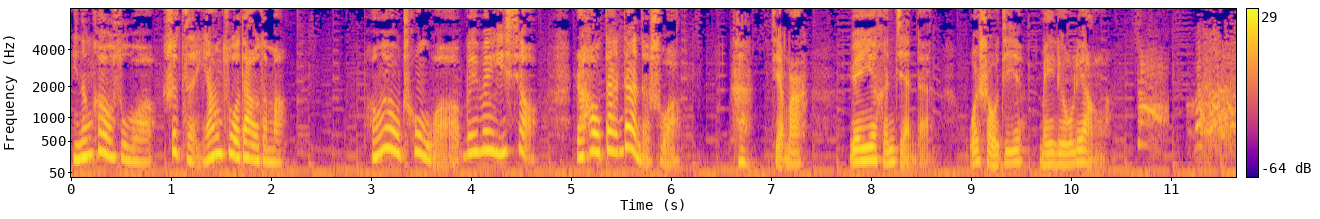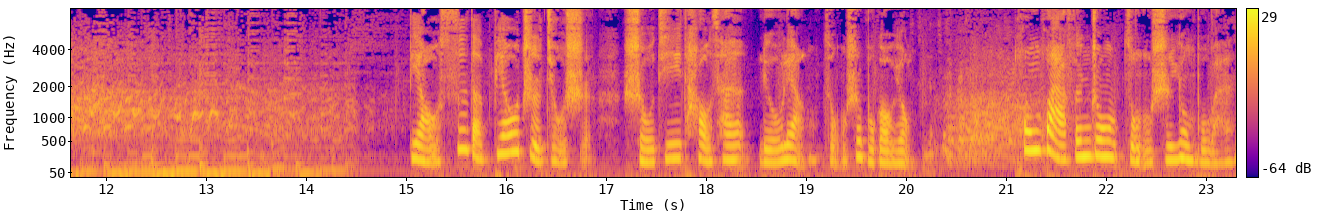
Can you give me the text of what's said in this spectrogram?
你能告诉我是怎样做到的吗？”朋友冲我微微一笑，然后淡淡的说：“哼，姐们儿，原因很简单，我手机没流量了。”屌丝的标志就是手机套餐流量总是不够用。通话分钟总是用不完。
